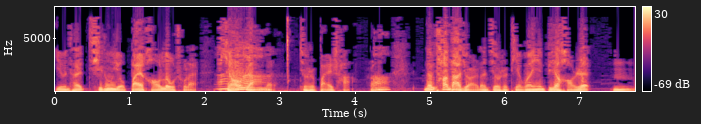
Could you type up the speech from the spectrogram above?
因为它其中有白毫露出来，啊调染的就是白茶，是吧？啊那烫大卷儿的就是铁观音，比较好认。嗯，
